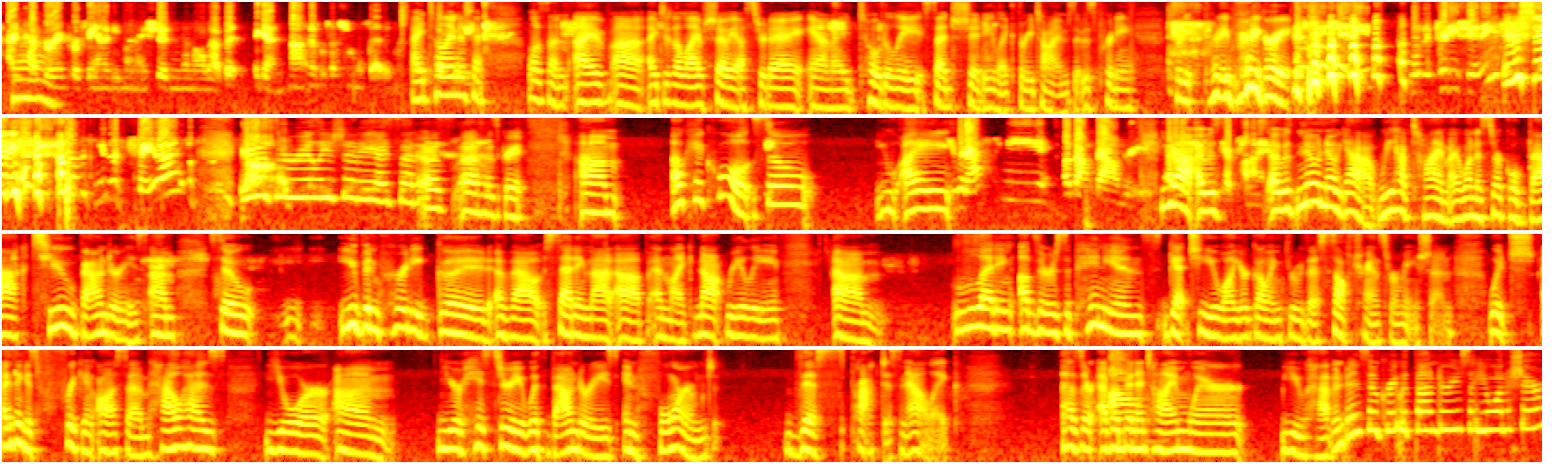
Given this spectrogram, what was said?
I yeah. pepper in profanity when I shouldn't and all that. But again, not in a professional setting. I totally understand. Listen, I've uh, I did a live show yesterday and I totally said shitty like three times. It was pretty pretty pretty pretty great. was it pretty shitty? It was shitty. say that? It was really shitty. I said it was uh, it was great. Um, okay, cool. So you I you asked me about boundaries Yeah, I, I was. I was no, no. Yeah, we have time. I want to circle back to boundaries. Um, so you've been pretty good about setting that up and like not really um letting others' opinions get to you while you're going through this self transformation, which I think is freaking awesome. How has your um your history with boundaries informed this practice now? Like has there ever um, been a um, time where you haven't been so great with boundaries that you want to share?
